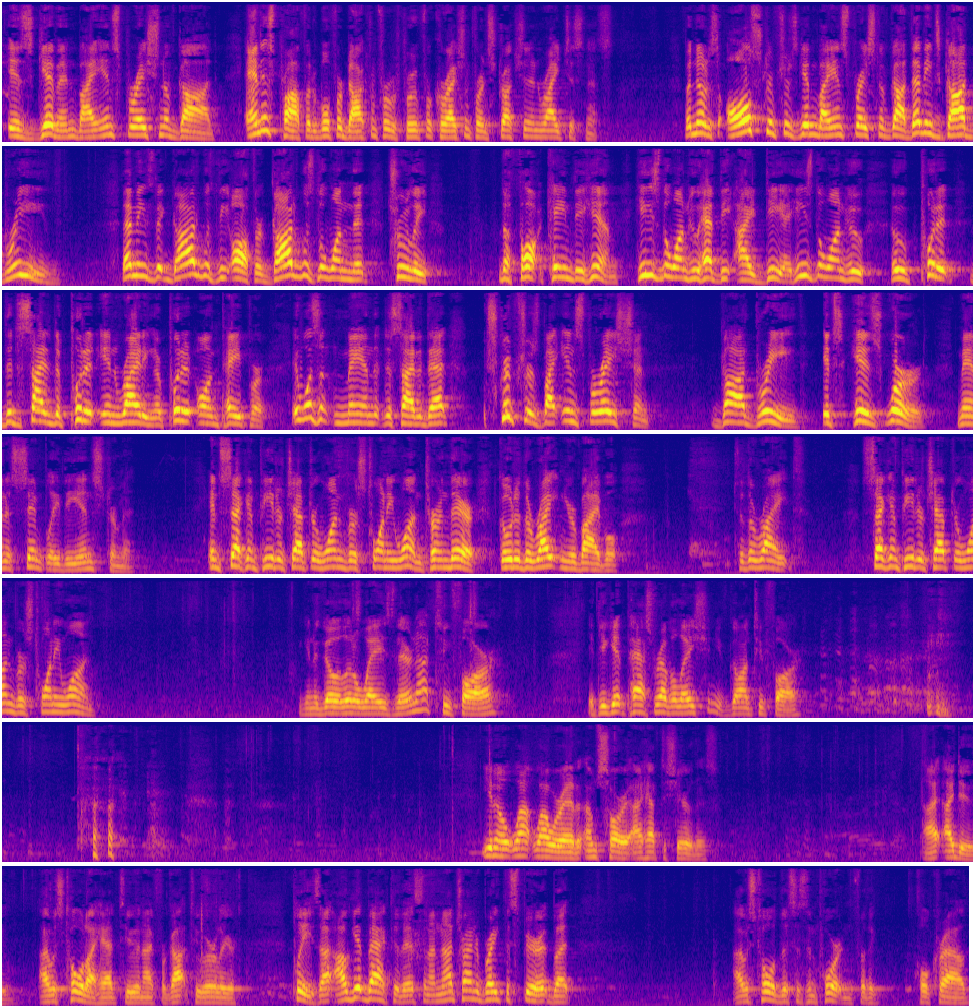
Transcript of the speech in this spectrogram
is given by inspiration of God and is profitable for doctrine, for reproof, for correction, for instruction in righteousness. But notice, all Scripture is given by inspiration of God. That means God breathed. That means that God was the author. God was the one that truly the thought came to him. He's the one who had the idea. He's the one who, who put it, that decided to put it in writing or put it on paper. It wasn't man that decided that. Scriptures by inspiration. God breathed. It's His word. Man is simply the instrument. In 2 Peter chapter 1 verse 21, turn there. Go to the right in your Bible. To the right. 2 Peter chapter 1 verse 21. You're going to go a little ways there, not too far. If you get past Revelation, you've gone too far. You know, while, while, we're at it, I'm sorry, I have to share this. I, I, do. I was told I had to, and I forgot to earlier. Please, I, I'll get back to this, and I'm not trying to break the spirit, but I was told this is important for the whole crowd.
